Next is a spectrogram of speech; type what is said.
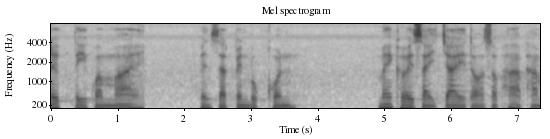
นึกตีความหมาย เป็นสัตว์เป็นบุคคล ไม่เคยใส่ใจต่อสภาพธรรม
